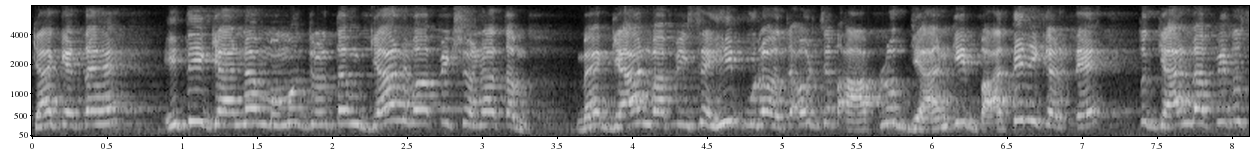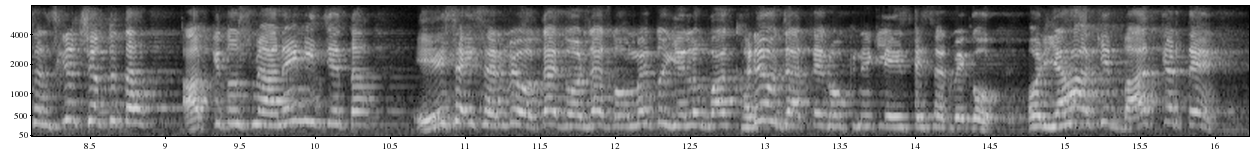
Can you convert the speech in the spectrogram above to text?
क्या कहता है? इति ज्ञानम ममुद्रतम, ज्ञान वापिक शनातम मैं ज्ञान वापी से ही पूरा होता है और जब आप लोग ज्ञान की बात ही नहीं करते तो ज्ञान वापी तो संस्कृत शब्द था। आपके तो उसमें आना ही नहीं चाहिए था एएसआई सर्वे होता है 2002 में तो ये लोग वहाँ खड़े हो जाते हैं रोकने के लिए एएसआई सर्वे को। और यहाँ आके बात करते हैं।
